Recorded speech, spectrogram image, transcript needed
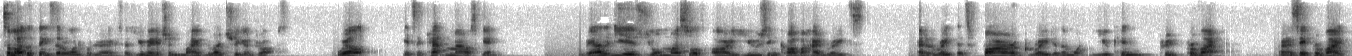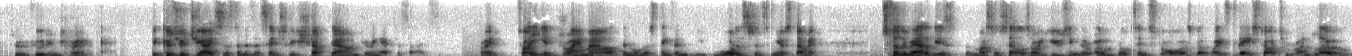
some other things that are wonderful during exercise. You mentioned my blood sugar drops. Well, it's a cat and mouse game. Reality is your muscles are using carbohydrates at a rate that's far greater than what you can pre- provide. When I say provide, through food and drink, because your GI system is essentially shut down during exercise right? That's why you get dry mouth and all those things, and water sits in your stomach. So the reality is the muscle cells are using their own built-in stores, but once they start to run low,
